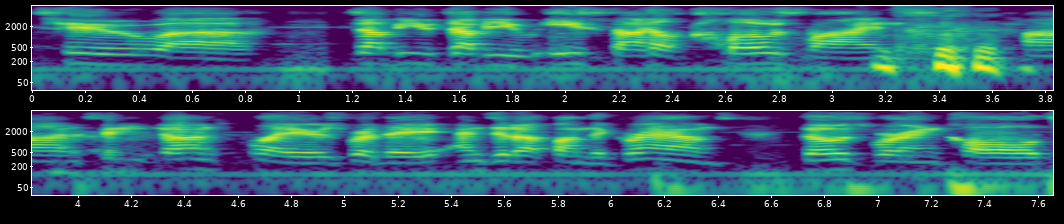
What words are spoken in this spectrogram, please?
two uh, WWE style clotheslines on St. John's players where they ended up on the ground. Those weren't called.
